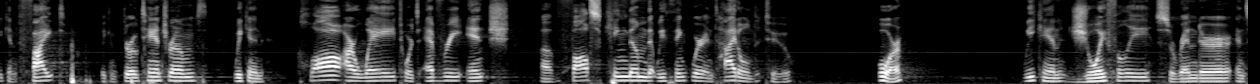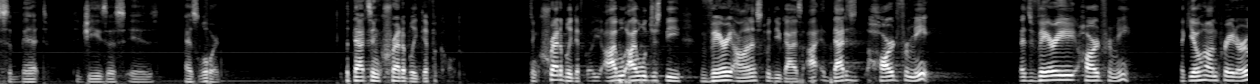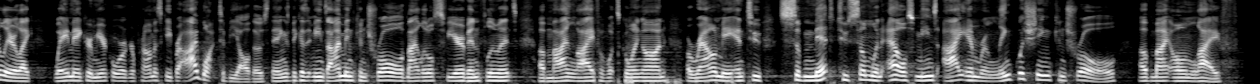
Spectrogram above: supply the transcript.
we can fight, we can throw tantrums, we can claw our way towards every inch of false kingdom that we think we're entitled to, or we can joyfully surrender and submit to Jesus is as Lord. But that's incredibly difficult. It's incredibly difficult. I will, I will just be very honest with you guys. I, that is hard for me. That's very hard for me. Like Johan prayed earlier, like waymaker, miracle worker, promise keeper. I want to be all those things because it means I'm in control of my little sphere of influence, of my life, of what's going on around me. And to submit to someone else means I am relinquishing control of my own life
